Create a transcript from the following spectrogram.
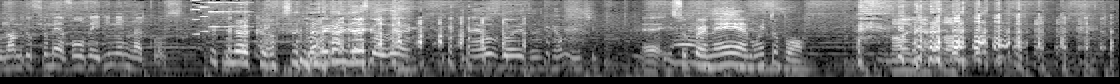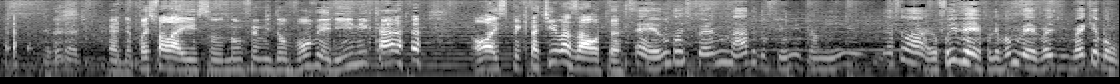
o nome do filme é Wolverine and Knuckles. Wolverine Knuckles, é. É os dois, né? realmente. É, e Superman é muito bom. Olha só. É verdade. É, depois de falar isso num filme do Wolverine, cara. Ó, expectativas altas. É, eu não tava esperando nada do filme, pra mim, é, sei lá, eu fui ver, falei, vamos ver, vai, vai que é bom.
